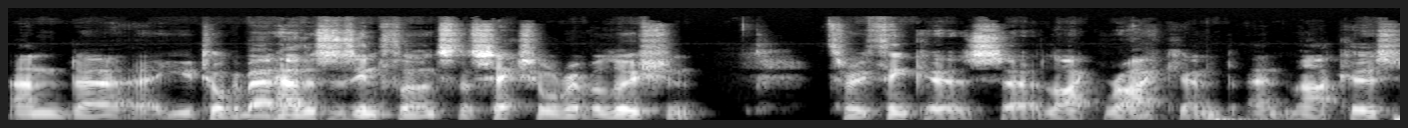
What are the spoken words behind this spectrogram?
And uh, you talk about how this has influenced the sexual revolution through thinkers uh, like Reich and, and Marcuse.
